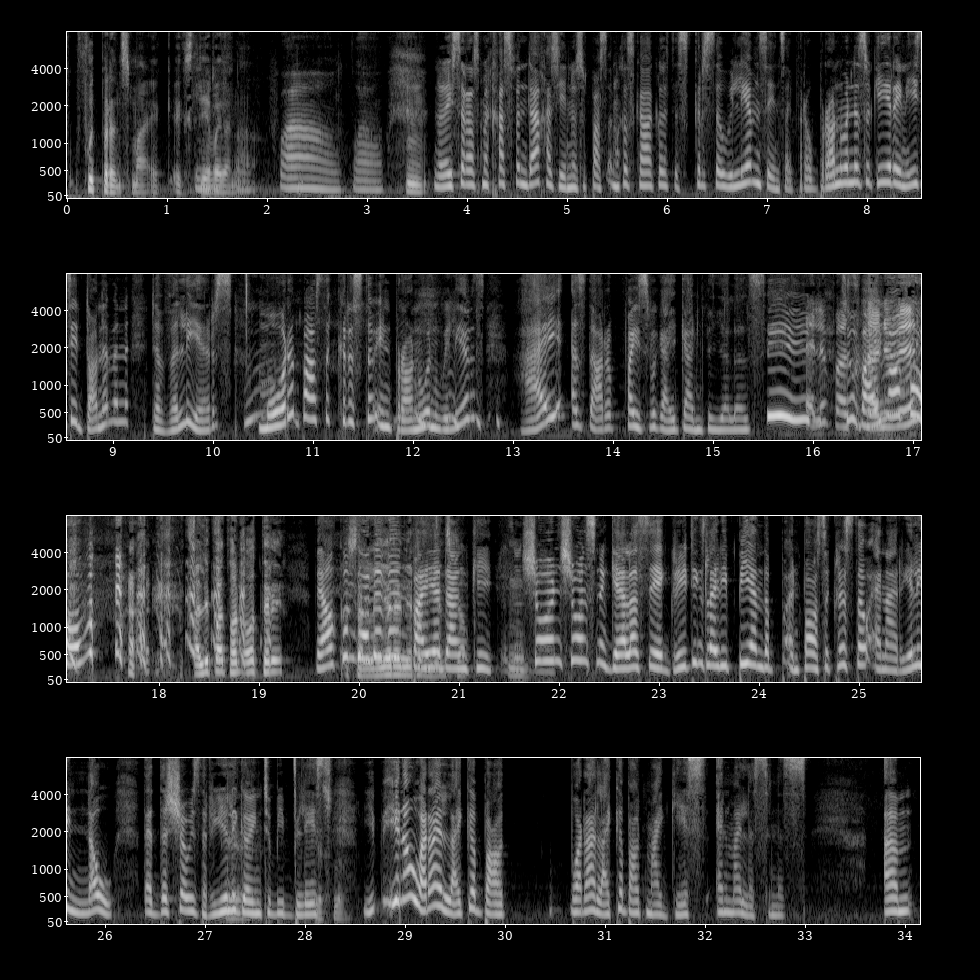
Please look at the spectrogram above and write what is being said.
footprints maar ek ek strewe daarna Wow, wow. Mm. Nou luister as my gas vandag as jy nou sopas ingeskakel het, is Christo Williams en sy vrou Bronwyn is ook hier en hier sê Donovan de Villiers. Môre pastor Christo en Bronwyn Williams. Hy is daar op Facebook, hy kan vir julle sien. Hallo, Pastor so Donovan. hom. Alipad van Otter Welkom Donovan, baie dankie. Mm. Sean Sean Snegella sê greetings Lady P and the and Pastor Christo and I really know that this show is really Yeah. going to be blessed. Yes, you, you know what I like about what I like about my guests and my listeners. Um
